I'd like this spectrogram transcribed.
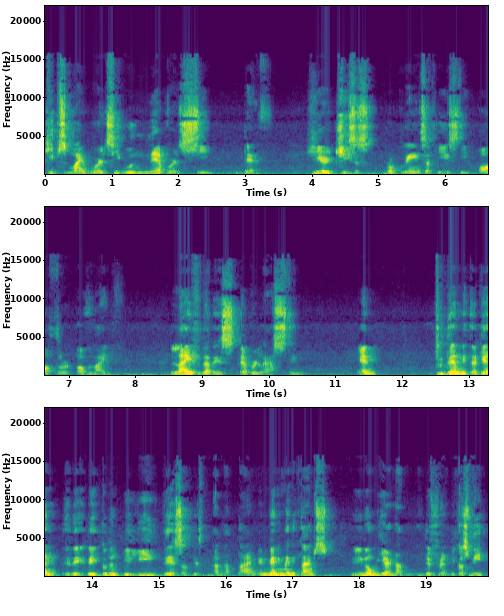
keeps my words, he will never see death. Here Jesus proclaims that he is the author of life, life that is everlasting. And to them, it again, they, they couldn't believe this at this at that time. And many, many times, you know, we are not different because we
